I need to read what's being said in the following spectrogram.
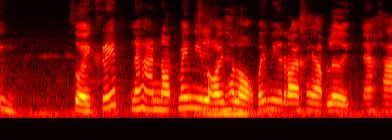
ยสวยกริบนะคะน็อตไม่มีรอยถลอกไม่มีรอยขยับเลยนะคะ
